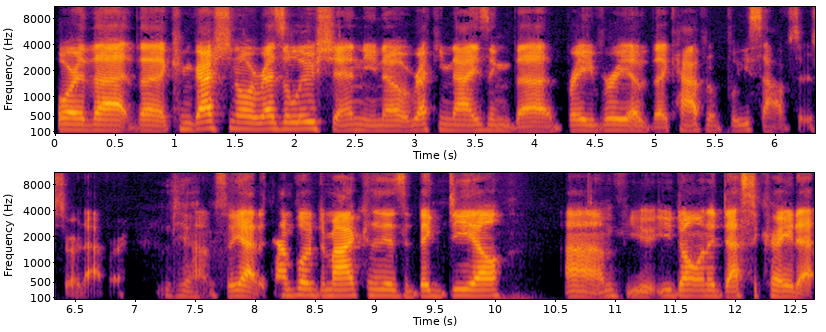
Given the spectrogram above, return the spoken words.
or the the congressional resolution, you know, recognizing the bravery of the Capitol police officers or whatever. Yeah. Um, so yeah, the Temple of Democracy is a big deal. Um, you you don't want to desecrate it.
